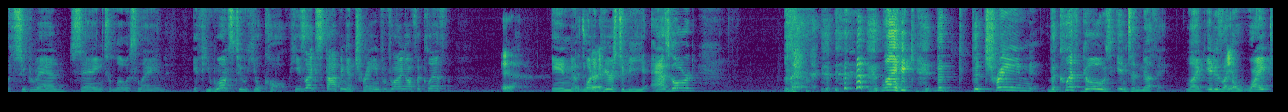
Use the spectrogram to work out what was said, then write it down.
with Superman saying to Lois Lane, if he wants to, he'll call. He's like stopping a train from flying off the cliff yeah, in It's what great. appears to be Asgard. like the the train, the cliff goes into nothing. Like it is like Yeah. a white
